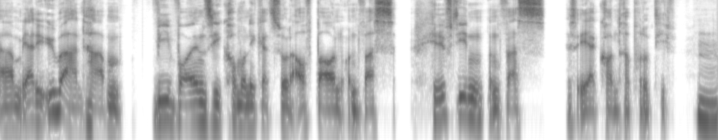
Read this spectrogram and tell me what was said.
ähm, ja die Überhand haben. Wie wollen sie Kommunikation aufbauen und was hilft ihnen und was ist eher kontraproduktiv. Hm.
